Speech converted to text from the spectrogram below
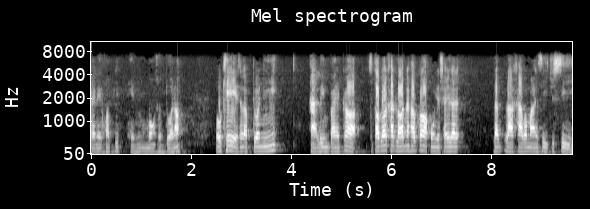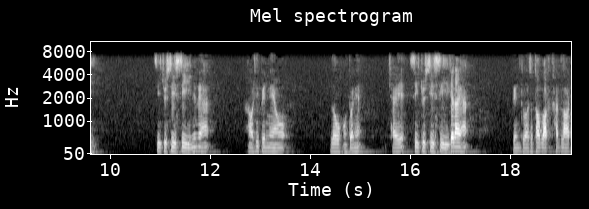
ร์ในความคิดเห็นมองส่วนตัวเนาะโอเคสำหรับตัวนี้อ่าลืมไปก็สต็อปลอสคัดลอสนะครับ ก็คงจะใช้ราราคาประมาณ 4.4 4.44 นี่นะฮะเอาที่เป็นแนวโลของตัวเนี้ยใช้ 4.44 ก็ได้ฮะ เป็นตัว stop loss cut loss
